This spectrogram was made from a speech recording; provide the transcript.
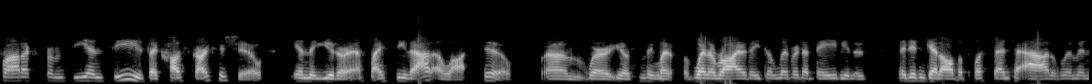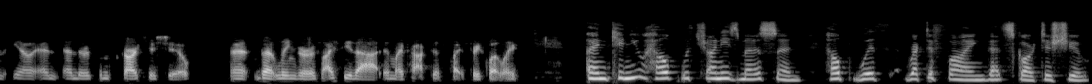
products from D&Cs that cause scar tissue in the uterus. I see that a lot too um, where, you know, something went, went awry or they delivered a baby and they didn't get all the placenta out and women, you know, and, and there's some scar tissue that, that lingers. I see that in my practice quite frequently. And can you help with Chinese medicine? Help with rectifying that scar tissue?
